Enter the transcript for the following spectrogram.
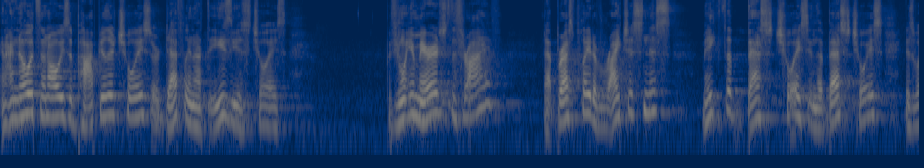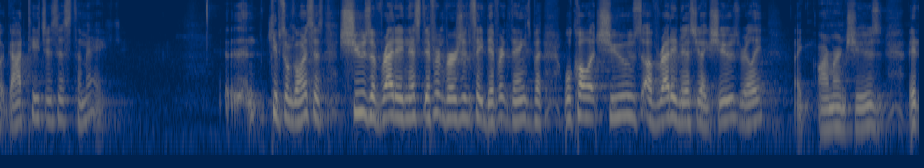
And I know it's not always a popular choice or definitely not the easiest choice. But if you want your marriage to thrive, that breastplate of righteousness, make the best choice. And the best choice is what God teaches us to make. Keeps on going. It says shoes of readiness. Different versions say different things, but we'll call it shoes of readiness. You like shoes, really? Like armor and shoes. It,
